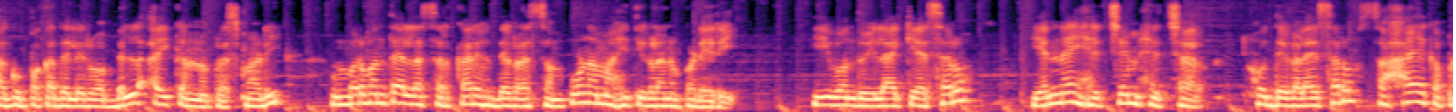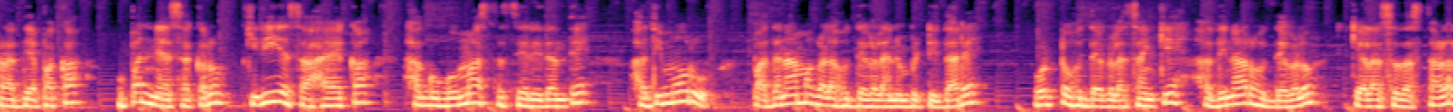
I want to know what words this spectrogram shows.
ಹಾಗೂ ಪಕ್ಕದಲ್ಲಿರುವ ಬೆಲ್ ಐಕನ್ ಅನ್ನು ಪ್ರೆಸ್ ಮಾಡಿ ಮುಂಬರುವಂಥ ಎಲ್ಲ ಸರ್ಕಾರಿ ಹುದ್ದೆಗಳ ಸಂಪೂರ್ಣ ಮಾಹಿತಿಗಳನ್ನು ಪಡೆಯಿರಿ. ಈ ಒಂದು ಇಲಾಖೆಯ ಹೆಸರು N I H M H R ಹುದ್ದೆಗಳ ಹೆಸರು ಸಹಾಯಕ ಪ್ರಾಧ್ಯಾಪಕ, ಉಪನ್ಯಾಸಕರು, ಕಿರಿಯ ಸಹಾಯಕ ಹಾಗೂ ಗುಮಾಸ್ತ ಸೇರಿದಂತೆ ಹದಿಮೂರು ಪದನಾಮಗಳ ಹುದ್ದೆಗಳನ್ನು ಬಿಟ್ಟಿದ್ದಾರೆ. ಒಟ್ಟು ಹುದ್ದೆಗಳ ಸಂಖ್ಯೆ ಹದಿನಾರು ಹುದ್ದೆಗಳು ಕೆಲಸದ ಸ್ಥಳ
